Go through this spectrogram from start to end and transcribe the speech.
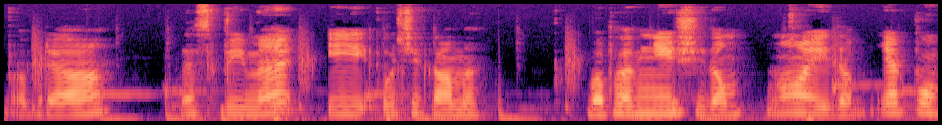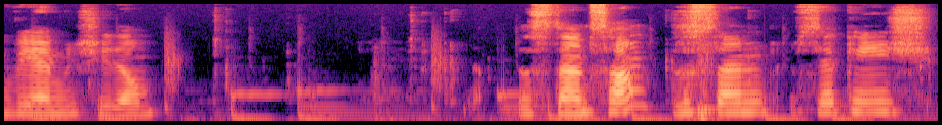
Dobra. Respimy i uciekamy. Bo pewnie już idą. No idą. Jak mówiłem, już idą. Zostałem sam? Zostałem z jakiejś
